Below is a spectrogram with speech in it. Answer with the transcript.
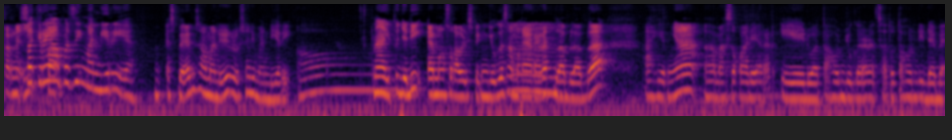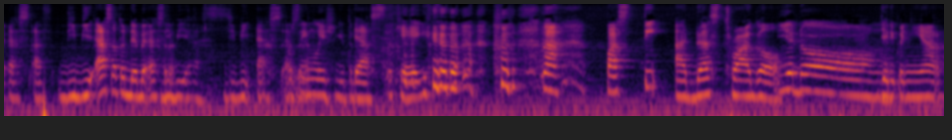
Karena Terus akhirnya apa sih? Mandiri ya? SBM sama Mandiri lulusnya di Mandiri. Oh. Nah itu jadi emang suka public speaking juga sama kayak Reret bla bla bla. Akhirnya eh, masuk di RRI 2 tahun juga Reret satu tahun di DBS F- DBS atau DBS? DBS DBS as English gitu. Yes, oke Nah pasti ada struggle. Iya dong. Jadi penyiar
